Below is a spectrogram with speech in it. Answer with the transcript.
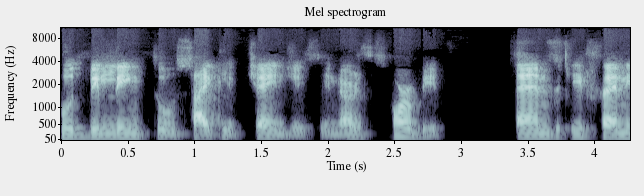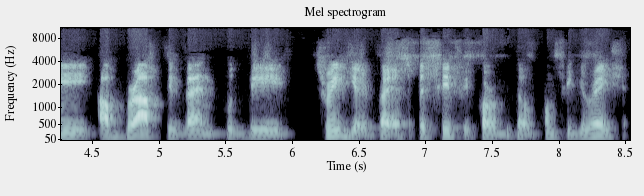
could be linked to cyclic changes in Earth's orbit. And if any abrupt event could be triggered by a specific orbital configuration.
